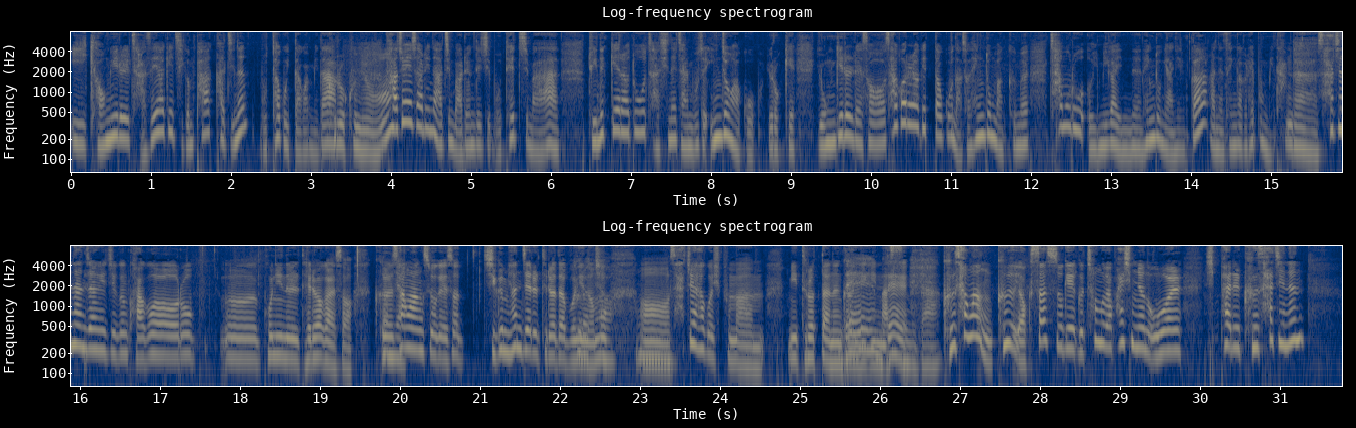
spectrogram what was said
이 경위를 자세하게 지금 파악하지는 못하고 있다고 합니다. 그렇군요. 사죄의 자리는 아직 마련되지 못했지만 뒤늦게라도 자신의 잘못을 인정하고 이렇게 용기를 내서 사과를 하겠다고 나선 행동만큼은 참으로 의미가 있는 행동이 아닐까라는 생각을 해봅니다. 네, 사진 한 장이 지금 과거로 어, 본인을 데려가서 그 그럼요. 상황 속에서 지금 현재를 들여다보니 그렇죠. 너무 어, 음. 사죄하고 싶은 마음이 들었다는 그런 네, 얘기인데 맞습니다. 그 상황, 그 역사 속에 그 1980년 5월 18일 그 사진은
